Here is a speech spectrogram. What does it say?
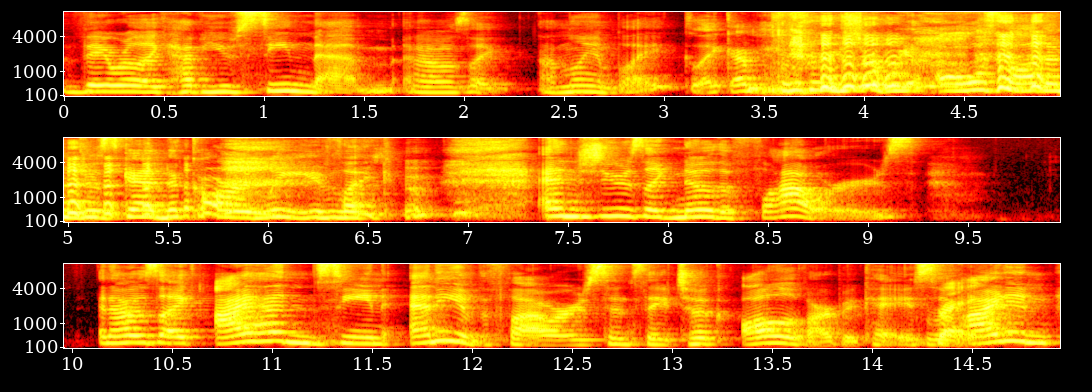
they were like, "Have you seen them?" And I was like, "Emily and Blake." Like, I'm pretty sure we all saw them just get in the car and leave. Like, and she was like, "No, the flowers." And I was like, I hadn't seen any of the flowers since they took all of our bouquets. So Right. I didn't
